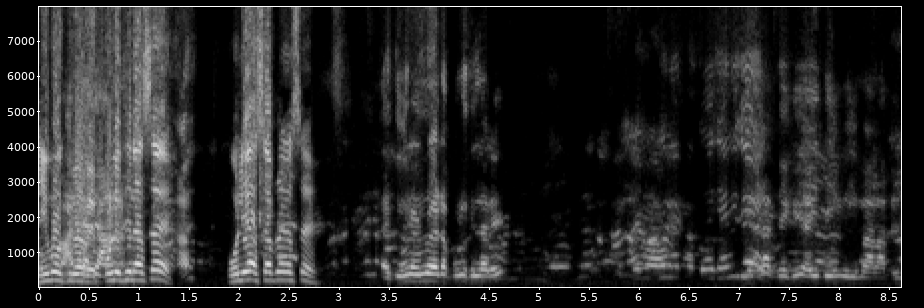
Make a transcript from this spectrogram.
নিব কীভাবে? পলিথিন আছে? হ্যাঁ? পলি আছে আপনার কাছে? দূরে নো এটা ছিল এটা দেখে এই দিন মাল আপেল।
